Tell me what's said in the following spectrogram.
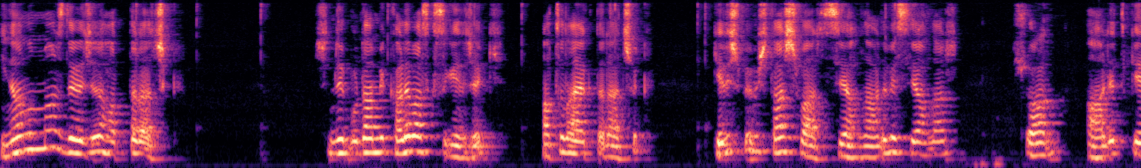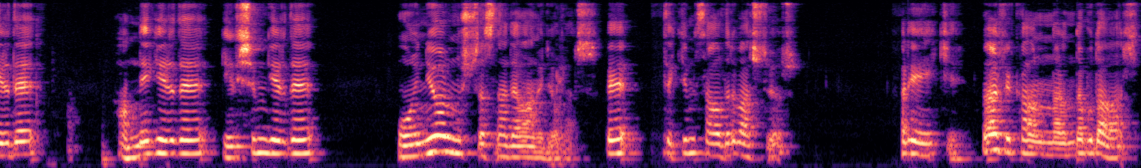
inanılmaz derecede hatları açık. Şimdi buradan bir kale baskısı gelecek. Atın ayakları açık. Gelişmemiş taş var siyahlarda ve siyahlar şu an alet geride, hamle geride, gelişim geride oynuyormuşçasına devam ediyorlar. Ve tekim saldırı başlıyor. Kare 2. Murphy kanunlarında bu da var.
